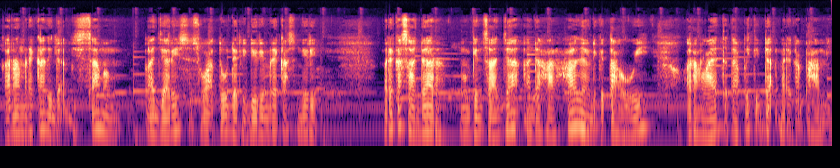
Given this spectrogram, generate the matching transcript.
karena mereka tidak bisa mempelajari sesuatu dari diri mereka sendiri. Mereka sadar mungkin saja ada hal-hal yang diketahui orang lain tetapi tidak mereka pahami.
